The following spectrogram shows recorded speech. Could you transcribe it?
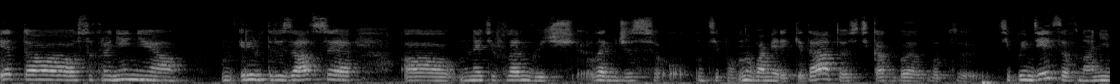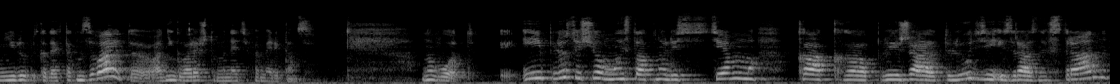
это сохранение и реализация э, native language, languages, типа, ну, в Америке, да, то есть, как бы, вот, типа индейцев, но они не любят, когда их так называют, они говорят, что мы native Americans. Ну вот. И плюс еще мы столкнулись с тем, как э, приезжают люди из разных стран,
